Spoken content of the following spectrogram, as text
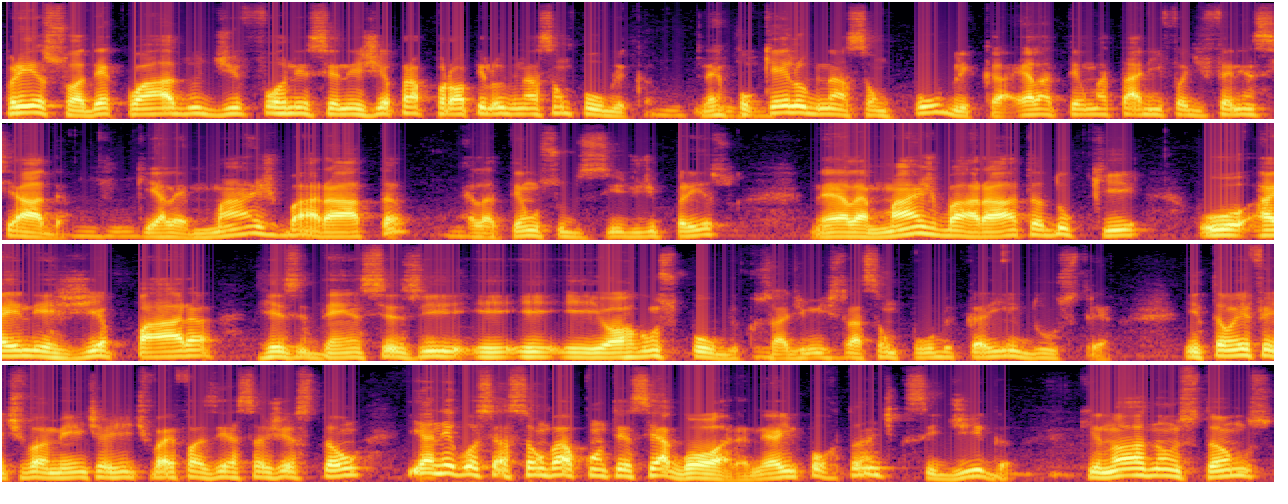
preço adequado, de fornecer energia para a própria iluminação pública. Né? Porque a iluminação pública ela tem uma tarifa diferenciada Uhum. que ela é mais barata, ela tem um subsídio de preço, né, ela é mais barata do que o- a energia para residências e, e- e- e órgãos públicos, administração pública e indústria. Então, efetivamente, a gente vai fazer essa gestão e a negociação vai acontecer agora. né? É importante que se diga que nós não estamos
